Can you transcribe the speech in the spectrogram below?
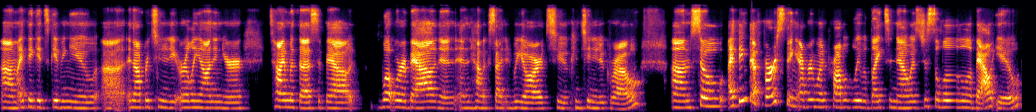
um, I think it's giving you uh, an opportunity early on in your time with us about what we're about and, and how excited we are to continue to grow. Um, so I think the first thing everyone probably would like to know is just a little about you.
